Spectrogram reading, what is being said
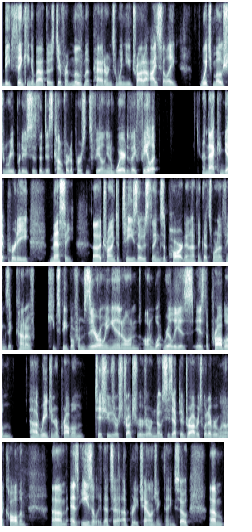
be thinking about those different movement patterns when you try to isolate which motion reproduces the discomfort a person's feeling and where do they feel it. And that can get pretty messy uh, trying to tease those things apart. And I think that's one of the things that kind of keeps people from zeroing in on on what really is is the problem uh, region or problem tissues or structures or nociceptive drivers, whatever we want to call them, um, as easily. That's a, a pretty challenging thing. So um,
